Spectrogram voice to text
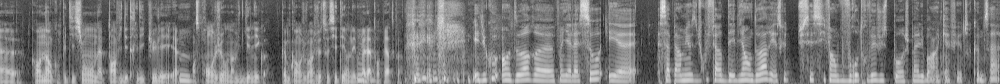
quand on est en compétition, on n'a pas envie d'être ridicule et Mm. on se prend au jeu, on a envie de gagner. Quoi. Comme quand on joue à un jeu de société, on n'est pas Mm. là pour perdre. Quoi. Et du coup, en dehors, euh, enfin, il y a l'assaut et euh, ça permet aussi, du coup de faire des liens en dehors. Et est-ce que tu sais si, vous vous retrouvez juste pour, je sais pas, aller boire un café, un truc comme ça?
